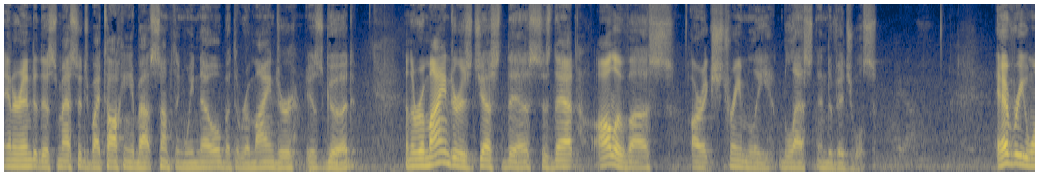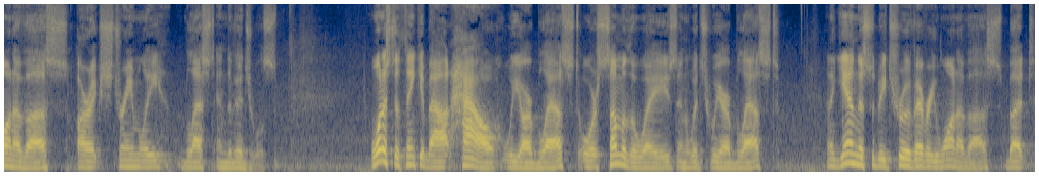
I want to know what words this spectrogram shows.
enter into this message by talking about something we know, but the reminder is good. And the reminder is just this is that all of us are extremely blessed individuals. Every one of us are extremely blessed individuals. I want us to think about how we are blessed or some of the ways in which we are blessed. And again, this would be true of every one of us, but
